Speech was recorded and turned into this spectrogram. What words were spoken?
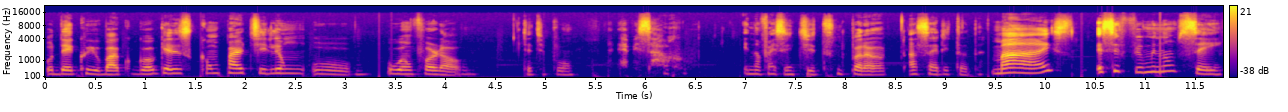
o Deku e o Bakugou, que eles compartilham o, o One for All. Que é tipo, é bizarro. E não faz sentido para a série toda. Mas, esse filme não sei.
